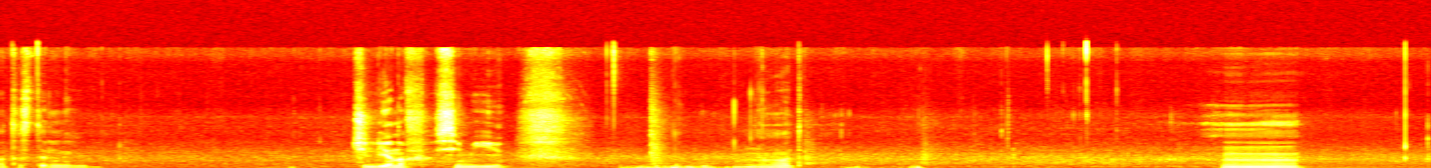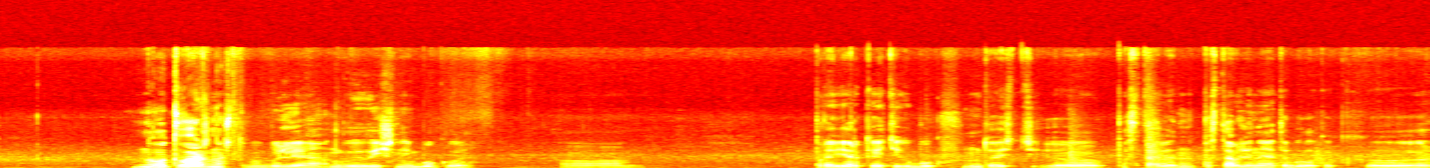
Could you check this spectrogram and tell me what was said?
от остальных членов семьи. Вот. Ну вот важно, чтобы были англоязычные буквы. Проверка этих букв, ну то есть э, поставлено, поставлено это было как э,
